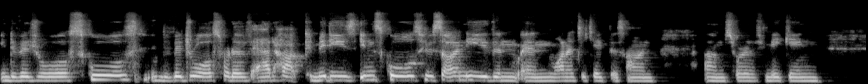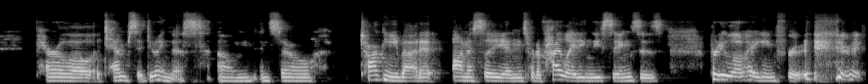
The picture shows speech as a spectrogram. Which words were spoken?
individual schools, individual sort of ad hoc committees in schools who saw a need and, and wanted to take this on, um, sort of making parallel attempts at doing this. Um, and so talking about it honestly and sort of highlighting these things is pretty low hanging fruit. right?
